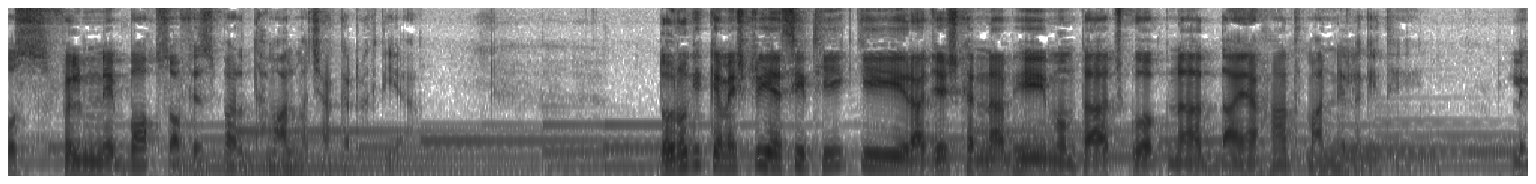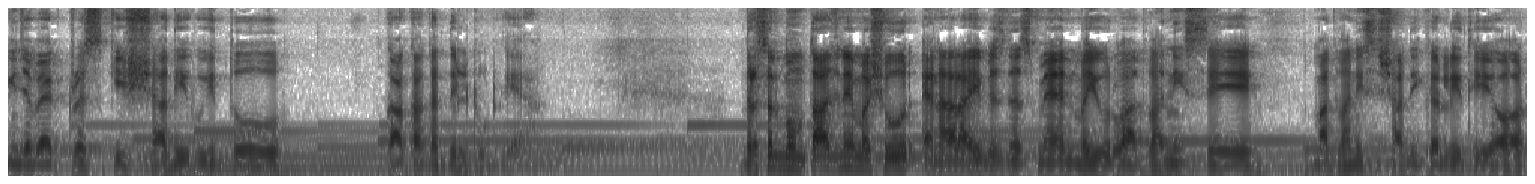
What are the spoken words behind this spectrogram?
उस फ़िल्म ने बॉक्स ऑफ़िस पर धमाल मचाकर रख दिया। दोनों की केमिस्ट्री ऐसी थी कि राजेश खन्ना भी मुमताज़ को अपना दायां हाथ मानने लगे थे। लेकिन जब एक्ट्रेस की शादी हुई तो काका का दिल टूट गया। दरअसल मुमताज़ ने मशहूर एनआरआई बिजनेसमैन मयूर वाधवानी से माधवानी से शादी कर ली थी और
